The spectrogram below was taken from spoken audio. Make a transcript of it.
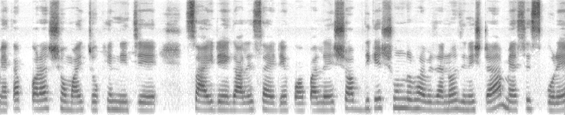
মেকআপ করার সময় চোখের নিচে সাইডে গালের সাইডে কপালে সব দিকে সুন্দরভাবে যেন জিনিসটা ম্যাসেজ করে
